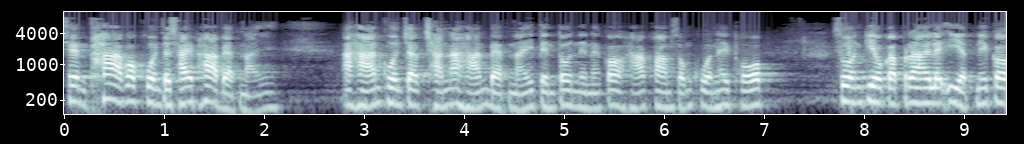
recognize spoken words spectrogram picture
เช่นผ้าก็ควรจะใช้ผ้าแบบไหน อาหารควรจะฉันอาหารแบบไหนเป็นต้นเนี่ยนะก็หาความสมควรให้พบ ส่วนเกี่ยวกับรายละเอียดนี่ก็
